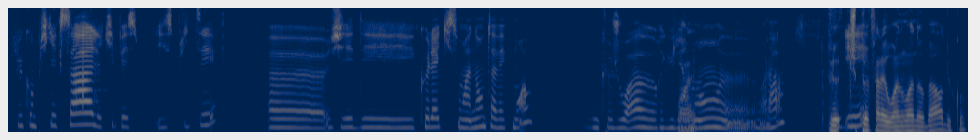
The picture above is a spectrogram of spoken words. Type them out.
plus compliqué que ça. L'équipe est, est splittée. Euh, J'ai des collègues qui sont à Nantes avec moi. Donc, je vois euh, régulièrement. euh, voilà. tu peux, tu Et- peux faire les one-one au bar, du coup?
